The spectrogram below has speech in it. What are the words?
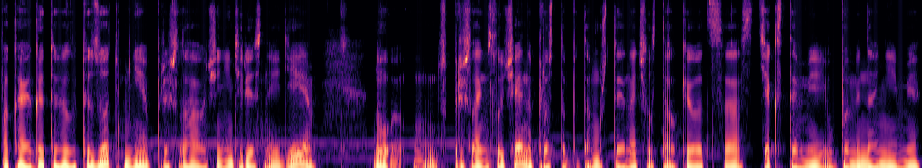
Пока я готовил эпизод, мне пришла очень интересная идея ну, пришла не случайно, просто потому что я начал сталкиваться с текстами и упоминаниями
